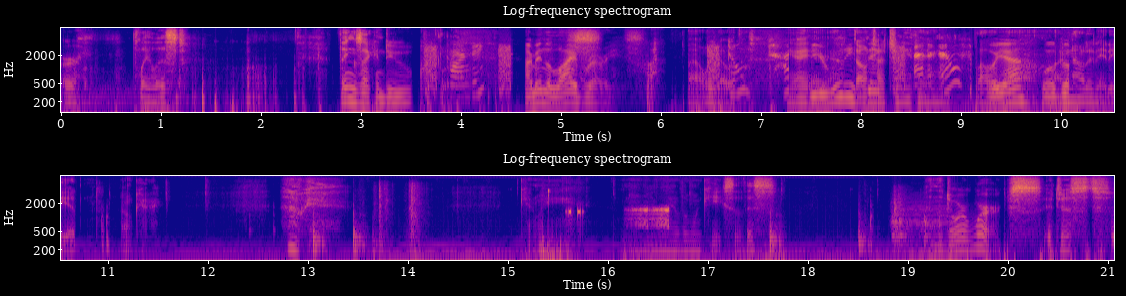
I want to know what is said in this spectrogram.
Or playlist. Things I can do quickly. Carnby? I'm in the library. Uh, we know Don't it. touch Yeah, yeah, Do you yeah. really Don't think- touch anything. An elf? blah, Oh, yeah? Well, I'm not an idiot. Okay. Okay. Can we? Only have the one key. So this, and the door works. It just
